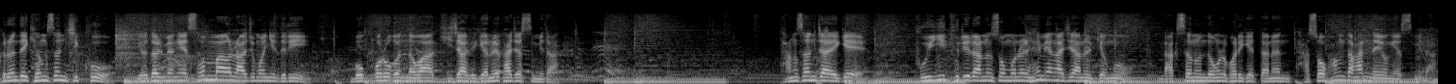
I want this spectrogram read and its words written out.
그런데 경선 직후 8명의 섬마을 아주머니들이 목포로 건너와 기자회견을 가졌습니다. 당선자에게 부인이 둘이라는 소문을 해명하지 않을 경우 낙선 운동을 벌이겠다는 다소 황당한 내용이었습니다.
